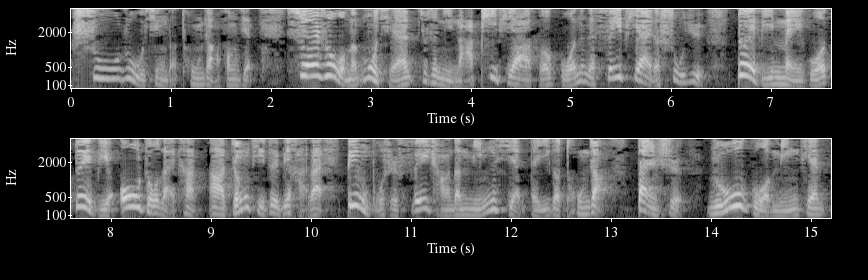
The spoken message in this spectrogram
输入性的通胀风险。虽然说我们目前就是你拿 PPI 和国内的 CPI 的数据对比美国、对比欧洲来看啊，啊整体对比海外并不是非常的明显的一个通胀。但是如果明天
